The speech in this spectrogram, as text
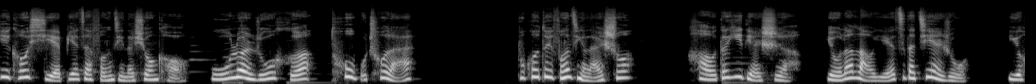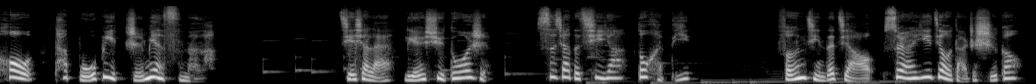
一口血憋在冯瑾的胸口，无论如何吐不出来。不过对冯瑾来说，好的一点是有了老爷子的介入，以后他不必直面思南了。接下来连续多日，私家的气压都很低。冯锦的脚虽然依旧打着石膏，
